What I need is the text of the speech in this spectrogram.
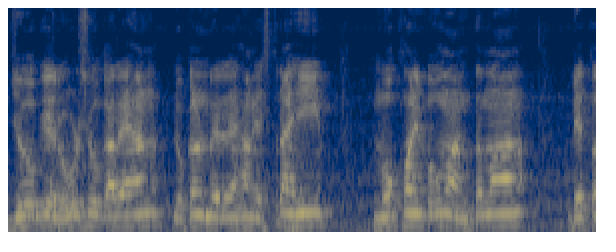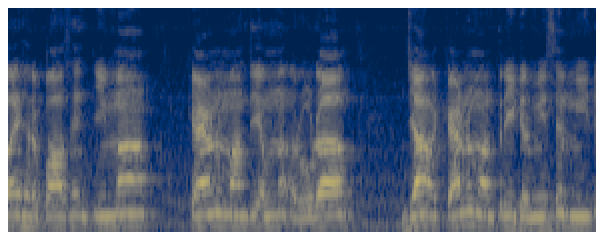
ਜੋ ਕਿ ਰੋਡ ਸ਼ੋਅ ਕਰ ਰਹੇ ਹਨ, ਲੋਕਾਂ ਨੂੰ ਮਿਲ ਰਹੇ ਹਨ। ਇਸ ਤਰ੍ਹਾਂ ਹੀ ਮੁੱਖ ਮੰਤਰੀ ਭਗਵੰਤ ਮਾਨ ਬੇਤਵਾਈ ਹਰਪਾਲ ਸਿੰਘ ਚੀਮਾ, ਕੈਬਨਿਟ ਮੰਤਰੀ ਅਮਨ ਅਰੋੜਾ ਜਾਂ ਕੈਬਨਿਟ ਮੰਤਰੀ ਗੁਰਮੀਤ ਸਿੰਘ ਮੀਤ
